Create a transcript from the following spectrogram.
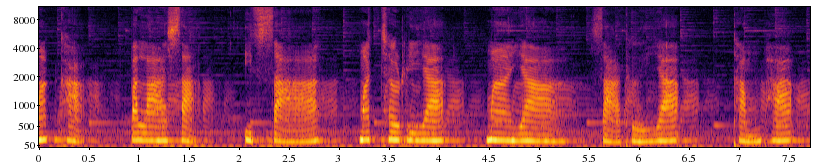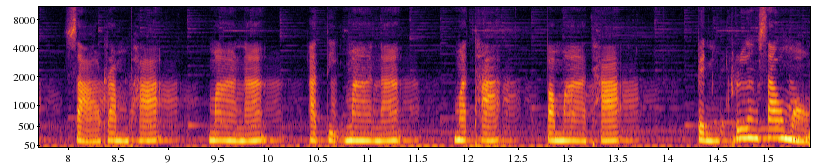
มัคคะปลาสะ อิสา มัชริยะ มายา สาเถยยะธรรมภะ สารัมภะ มานะ อติมานะมัทะปมาทะ เป็นเครื่องเศร้าหมอง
